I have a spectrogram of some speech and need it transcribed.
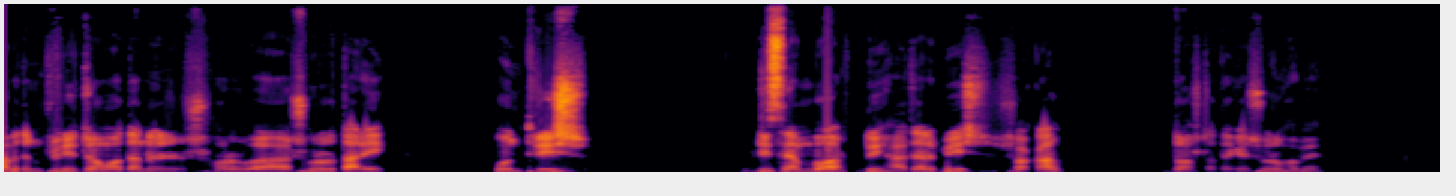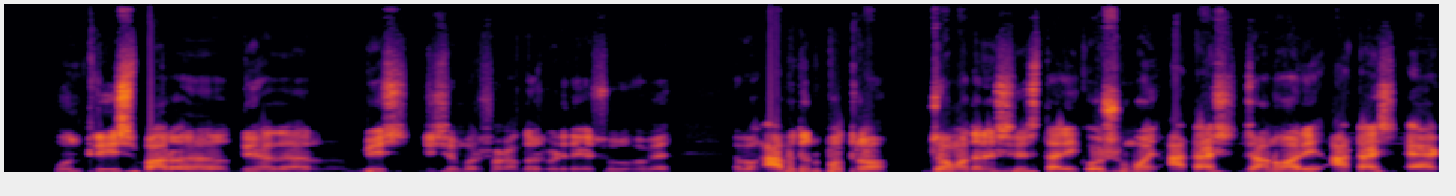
আবেদন ফি জমাদানের শুরুর তারিখ উনত্রিশ ডিসেম্বর দুই হাজার বিশ সকাল দশটা থেকে শুরু হবে। উনত্রিশ বারো দুই ডিসেম্বর সকাল দশ ঘটি থেকে শুরু হবে এবং আবেদনপত্র জমাদানের শেষ তারিখ ও সময় আঠাশ জানুয়ারি আঠাশ এক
